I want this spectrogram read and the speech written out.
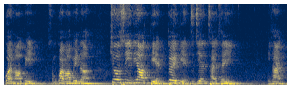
怪毛病，什么怪毛病呢？就是一定要点对点之间才可以。你看，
